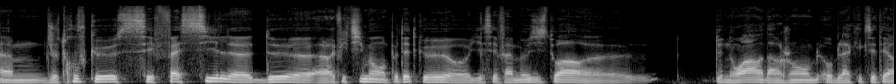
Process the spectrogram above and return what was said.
Euh, je trouve que c'est facile de. alors effectivement, peut-être que il y a ces fameuses histoires de noir, d'argent, au black, etc.,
